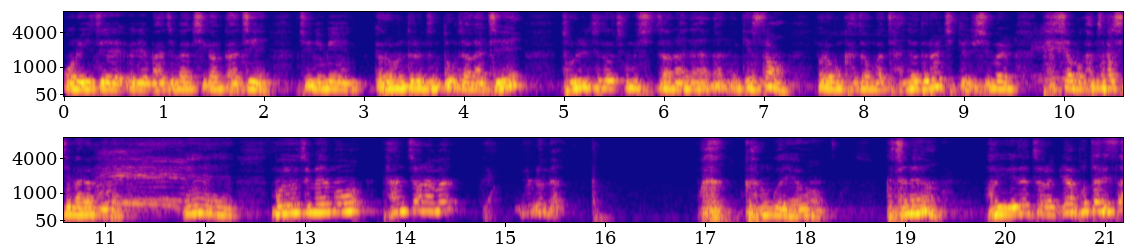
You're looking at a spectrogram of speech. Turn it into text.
오늘 이제 우리 마지막 시간까지 주님이 여러분들은 눈동자 같이 졸지도 주무시잖아 하는 하나님께서 여러분 가정과 자녀들을 지켜주심을 다시 한번 감사하시기 바랍니다. 예, 뭐 요즘에 뭐 단전 하면 누르면 확 가는 거예요. 그렇잖아요. 아, 예전처럼 야 보따리 싸!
